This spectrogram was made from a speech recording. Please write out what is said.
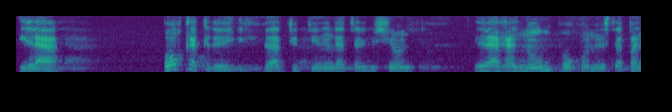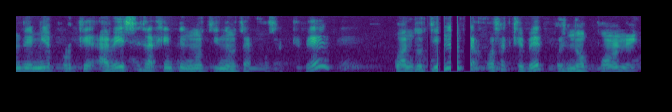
y la poca credibilidad que tiene la televisión la ganó un poco en esta pandemia porque a veces la gente no tiene otra cosa que ver. Cuando tiene otra cosa que ver, pues no pone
